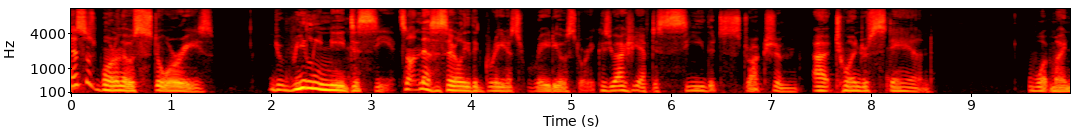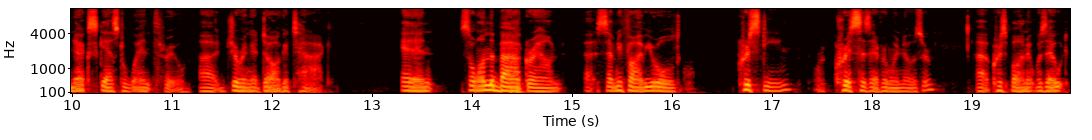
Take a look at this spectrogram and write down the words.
This is one of those stories you really need to see. It's not necessarily the greatest radio story because you actually have to see the destruction uh, to understand what my next guest went through uh, during a dog attack. And so, on the background, 75 year old Christine, or Chris as everyone knows her, uh, Chris Bonnett was out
